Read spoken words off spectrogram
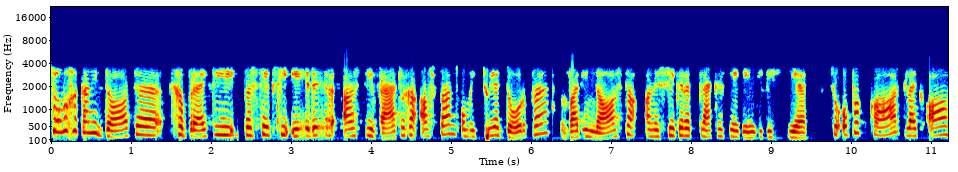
sommige kandidate gebruik die persepsie eerder as die werklike afstand om die twee dorpe wat die naaste aan 'n sekere plek is te identifiseer. So op 'n kaart lyk A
